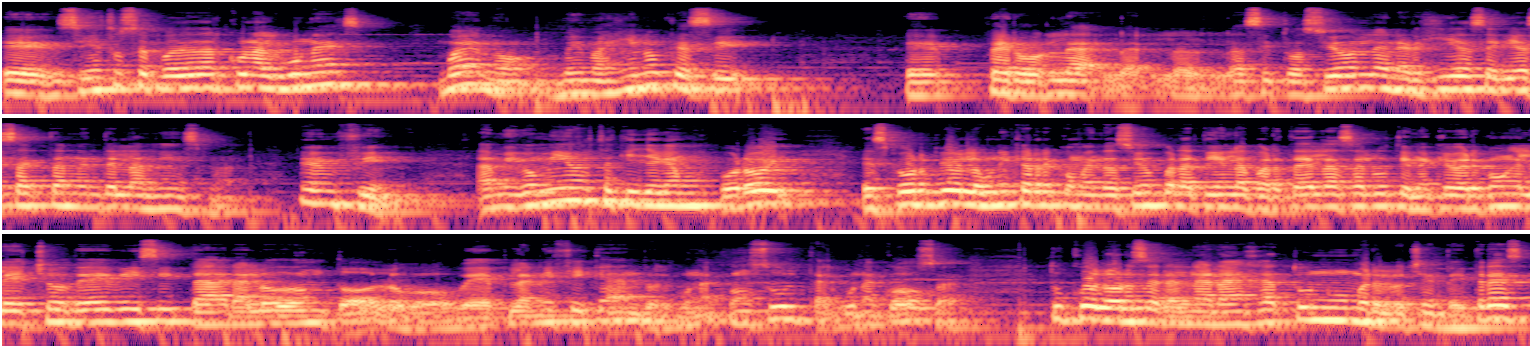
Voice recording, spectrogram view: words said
eh, si esto se puede dar con algún ex, bueno, me imagino que sí, eh, pero la, la, situación, la energía sería exactamente la misma. En fin, amigo mío, hasta aquí llegamos por hoy. Escorpio, la única recomendación para ti en la parte de la salud tiene que ver con el hecho de visitar al odontólogo, ve planificando alguna consulta, alguna cosa. Tu color será el naranja, tu número el 83.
